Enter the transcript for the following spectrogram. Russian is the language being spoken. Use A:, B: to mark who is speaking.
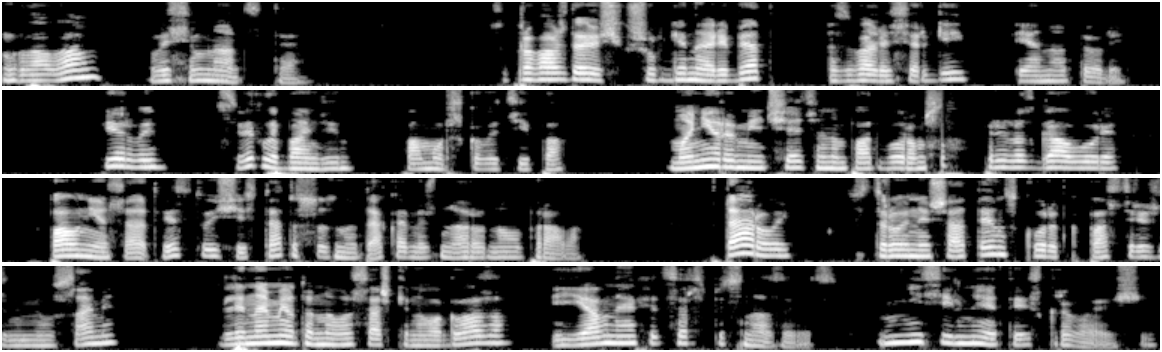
A: Глава 18 Сопровождающих Шульгина ребят звали Сергей и Анатолий. Первый — светлый бандин поморского типа. Манерами и тщательным подбором слов при разговоре, вполне соответствующий статусу знатока международного права. Второй — стройный шатен с коротко постриженными усами, длиннометанного Сашкиного глаза и явный офицер-спецназовец не сильно это и скрывающий.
